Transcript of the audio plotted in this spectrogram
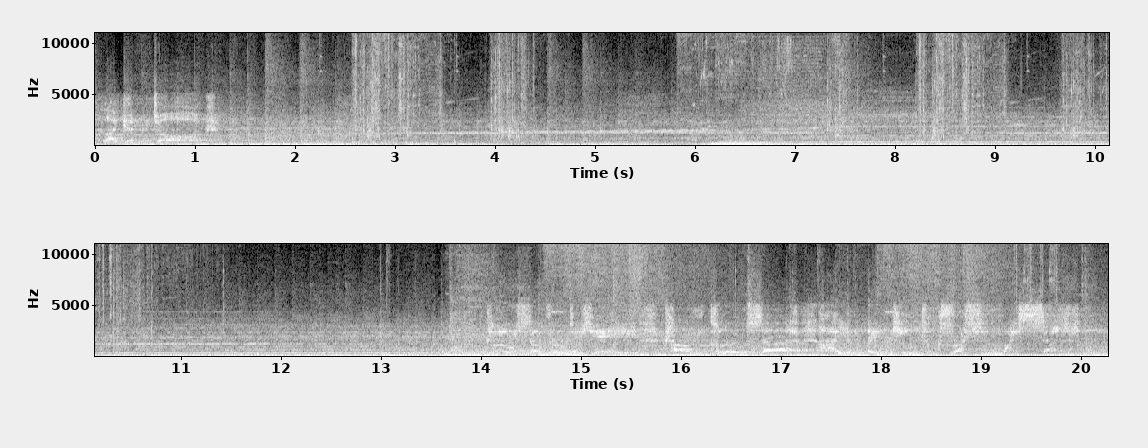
like a dog. Closer, protege. Come closer. I am aching to crush you myself.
